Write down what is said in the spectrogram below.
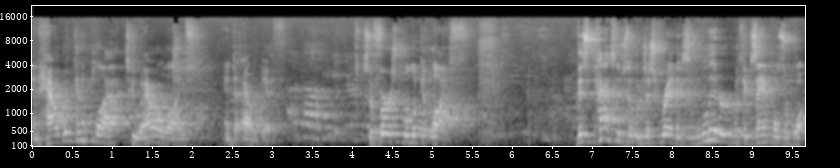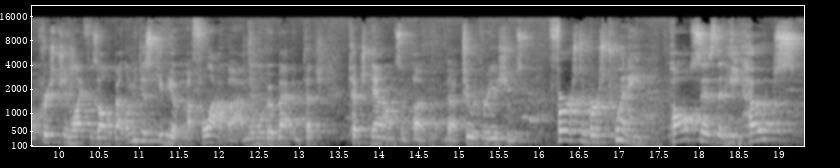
and how we can apply it to our life and to our death. So, first, we'll look at life. This passage that we just read is littered with examples of what Christian life is all about. Let me just give you a, a flyby, and then we'll go back and touch, touch down on some uh, uh, two or three issues. First, in verse 20, Paul says that he hopes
